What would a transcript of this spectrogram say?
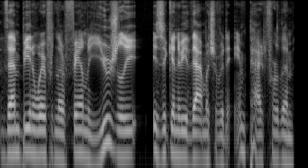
them being away from their family usually is it going to be that much of an impact for them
